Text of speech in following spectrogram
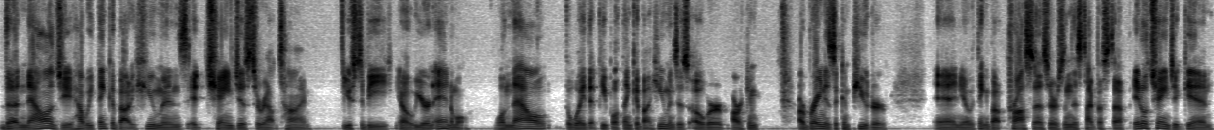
the analogy, how we think about humans, it changes throughout time. used to be, you know, you're an animal. Well, now the way that people think about humans is, oh, we're, our com- our brain is a computer, and you know, we think about processors and this type of stuff. It'll change again,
